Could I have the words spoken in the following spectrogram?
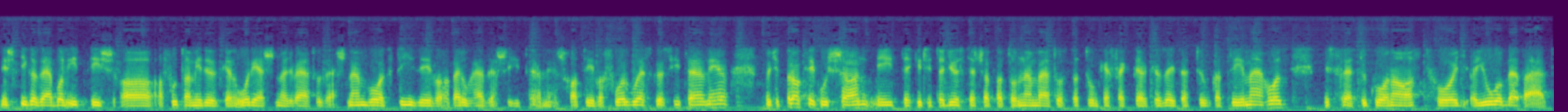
és igazából itt is a, a futamidőken óriási nagy változás nem volt, 10 év a beruházási hitelnél és 6 év a forgóeszköz hitelnél, úgyhogy praktikusan mi itt egy kicsit a győztes csapaton nem változtattunk, effektel közelítettünk a témához, és szerettük volna azt, hogy a jól bevált,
